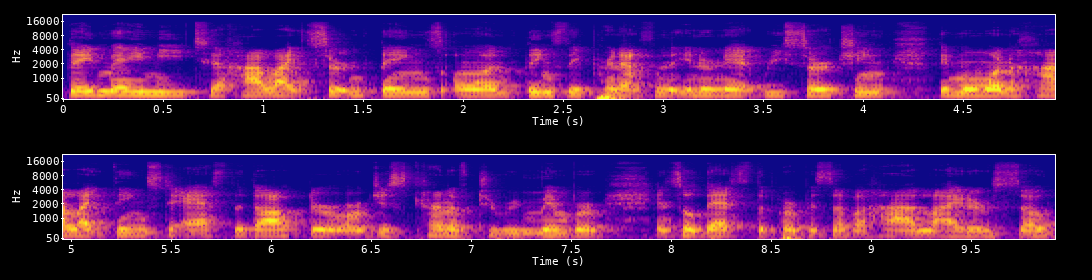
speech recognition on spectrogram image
they may need to highlight certain things on things they print out from the internet internet researching. They may want to highlight things to ask the doctor or just kind of to remember. And so that's the purpose of a highlighter. So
